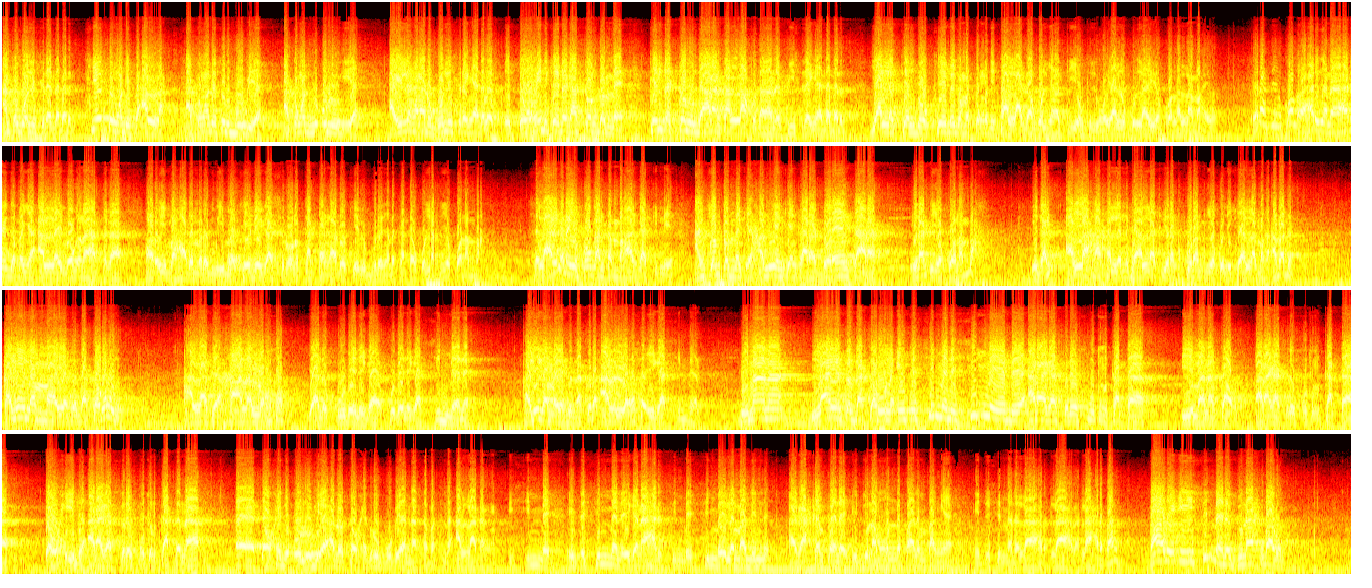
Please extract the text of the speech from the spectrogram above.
anto golli sire da ber kiye to ngodi ta Allah ato ngodi tur bubiya ato ngodi uluhiyya ay la kana do golli sire nya da ber tawhid kebe ga ton do me. Ken da kanu daran ka Allah ko dana fi sire nya da ber yalla ken do kebe ga ma to ngodi talla ga gol nyanga tiyon kilmo yalla kullahi yokko Allah ma hayo era tin kono hari gana hari ga banya Allah. Mo gana hatta ga haro ima hada mare mu ima kebe ga sirono katta ga do kebe bure ngana katta kullahi yokko na mbak selari kana yo fogan tamba hanga kinne an condo meke hanu yen ken kara doren kara iranti yokko namba idan allah ha khallan bi allah tira kuranti yokko ni ke allah maka abada qalilan ma yatadhakkarun allah ta khana lohsa yani kube ni ga kube ni ga simmene. Qalilan ma yatadhakkaru ala lohsa iga simmene. Bimana la yatazakkaruna inta simmene simme be araga sere futun katta imanan kaw araga sere futun katta tauhid. Araga sere katta na Eh, tawhid uluhiyya aɗo tawhid rububiyya na sabatinde allah ɗagan i simme ite simmene igana har simbe simme lamaninne aga kempene i duna munne fanin bange inte simmene lahar ban bawni i simmene duna hibarum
